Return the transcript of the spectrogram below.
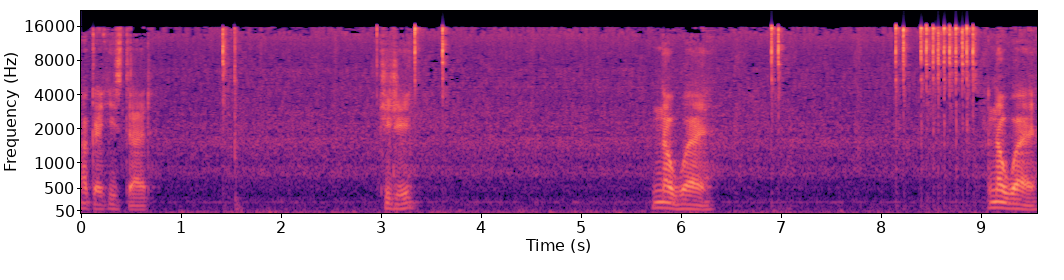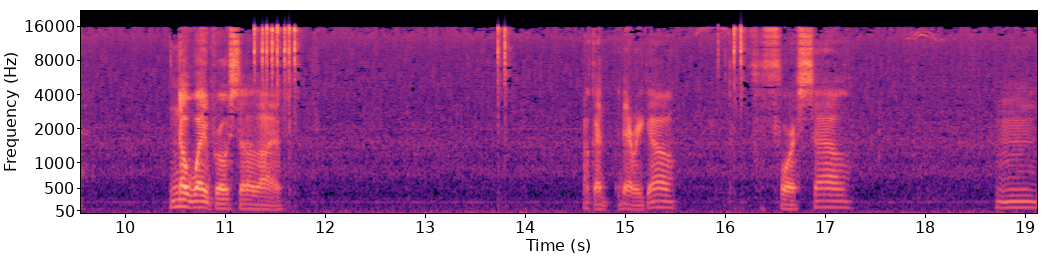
Okay, he's dead. GG. No way. No way. No way bro's still alive. Okay, there we go. For cell. Hmm.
